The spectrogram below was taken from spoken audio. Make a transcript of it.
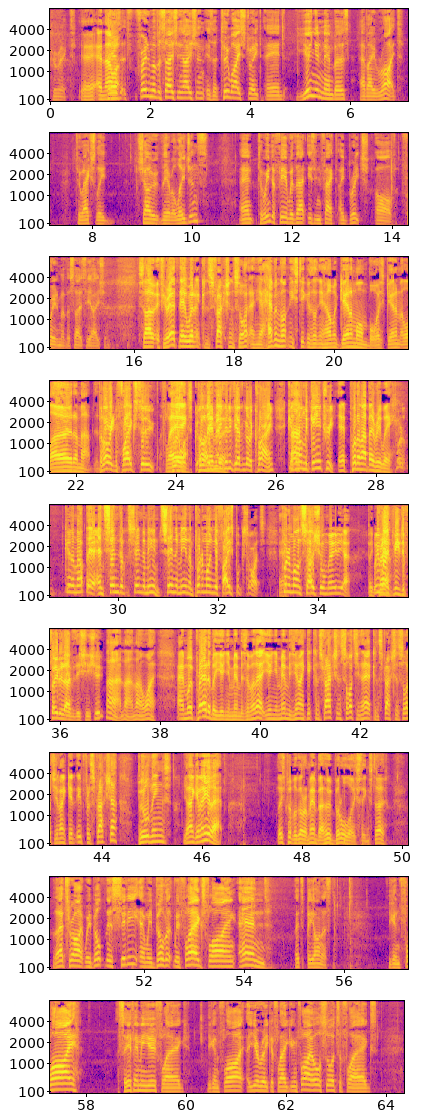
Correct. Yeah, and were, freedom of association is a two-way street, and union members have a right to actually show their allegiance and to interfere with that is, in fact, a breach of freedom of association. So, if you're out there working at a construction site and you haven't got any stickers on your helmet, get them on, boys. Get them, load them up. But I reckon flags too. Flags, put them even, even if you haven't got a crane, get them on the gantry. Yeah, put them up everywhere. Put, get them up there and send them, send them in. Send them in and put them on your Facebook sites. Yeah. Put them on social media. Be we proud. won't be defeated over this issue. No, no, no way. And we're proud to be union members. And without union members, you don't get construction sites. Without construction sites, you don't get infrastructure, buildings. You don't get any of that. These people have got to remember who built all these things too. That's right. We built this city and we built it with flags flying. And let's be honest, you can fly a CFMEU flag, you can fly a Eureka flag, you can fly all sorts of flags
